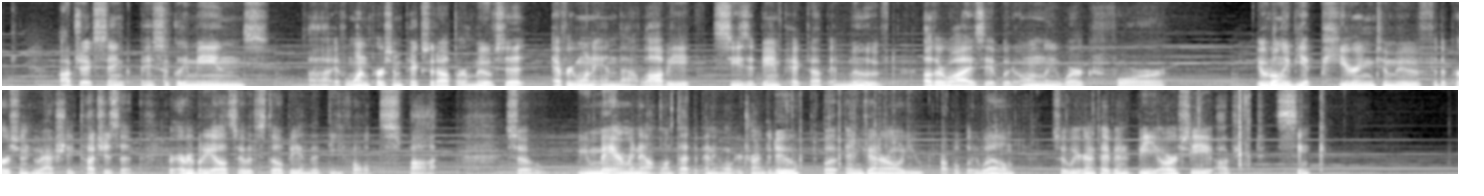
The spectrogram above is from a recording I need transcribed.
Object sync basically means uh, if one person picks it up or moves it, everyone in that lobby sees it being picked up and moved. Otherwise, it would only work for it would only be appearing to move for the person who actually touches it. For everybody else, it would still be in the default spot. So you may or may not want that depending on what you're trying to do, but in general, you probably will. So we're going to type in VRC object sync.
